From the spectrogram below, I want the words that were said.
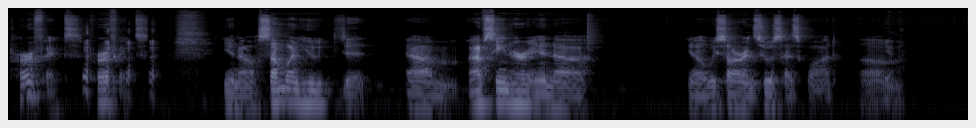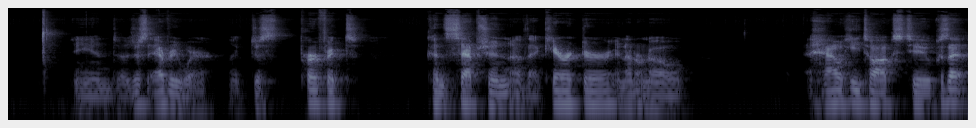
Perfect, perfect. you know, someone who did. Um, I've seen her in. Uh, you know, we saw her in Suicide Squad. Um, And uh, just everywhere, like just perfect conception of that character. And I don't know how he talks to because I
